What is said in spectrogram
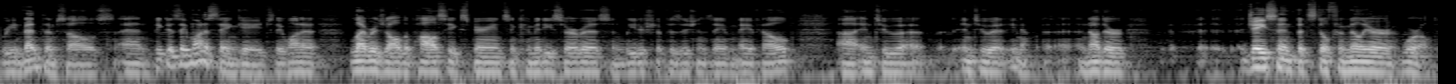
reinvent themselves, and because they want to stay engaged, they want to leverage all the policy experience and committee service and leadership positions they may have held uh, into a, into a, you know another adjacent but still familiar world.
